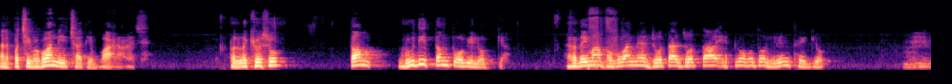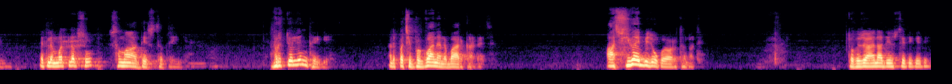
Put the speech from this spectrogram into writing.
અને પછી ભગવાનની ઈચ્છાથી બહાર આવે છે. પણ લખ્યું શું તમ હૃદય તમ તો અવિલોક્ય. હૃદયમાં ભગવાનને જોતા જોતા એટલો બધો લીન થઈ ગયો. એટલે મતલબ શું? સમાધિસ્થ થઈ ગયા. મૃત્યુ લીન થઈ ગઈ. અને પછી ભગવાન એને બહાર કાઢે છે. આ સિવાય બીજો કોઈ અર્થ નથી. તો કે જો એના દિન સ્થિતિ કીધી.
